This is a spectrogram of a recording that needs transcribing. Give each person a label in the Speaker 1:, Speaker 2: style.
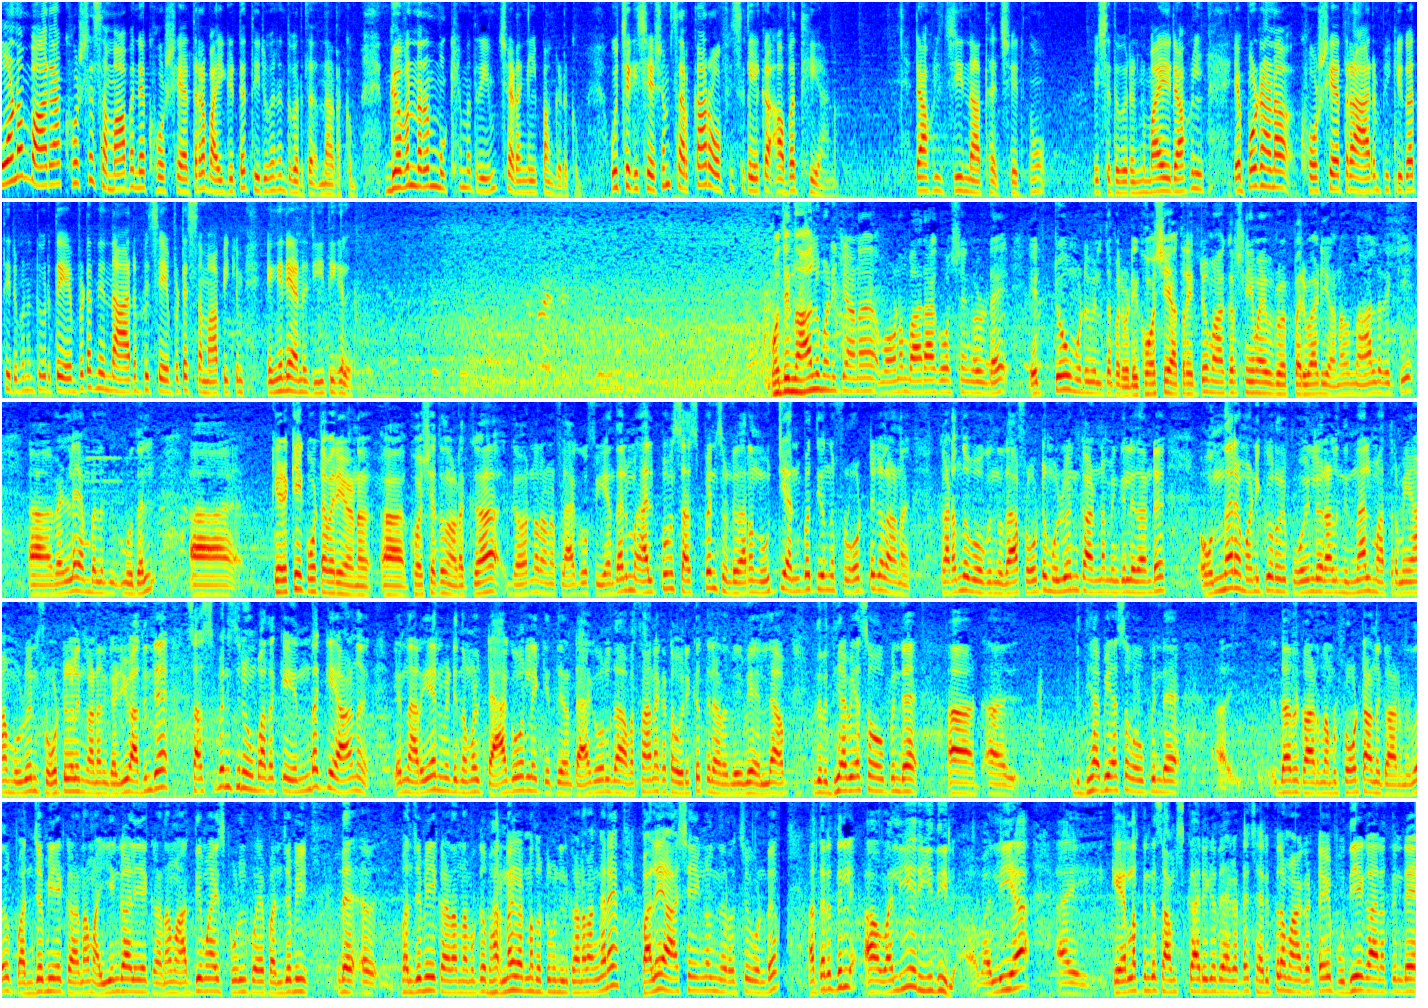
Speaker 1: ഓണം വാരാഘോഷ സമാപന ഘോഷയാത്ര വൈകിട്ട് തിരുവനന്തപുരത്ത് നടക്കും. ഗവർണറും മുഖ്യമന്ത്രിയും ചടങ്ങിൽ പങ്കെടുക്കും. ഉച്ചയ്ക്ക് ശേഷം സർക്കാർ ഓഫീസുകൾക്ക് അവധിയാണ്. രാഹുൽ ജി നാഥ് ചേരുന്നു. വിശദവിവരങ്ങളുമായി രാഹുൽ എപ്പോഴാണ് ഘോഷയാത്ര ആരംഭിക്കുക? തിരുവനന്തപുരത്ത് എവിടെ നിന്ന് ആരംഭിച്ച് എവിടെ സമാപിക്കും? എങ്ങനെയാണ് രീതികൾ?
Speaker 2: മൊത്തം നാലു മണിക്കാണ് ഓണം വാരാഘോഷങ്ങളുടെ ഏറ്റവും ഒടുവിലത്തെ പരിപാടി. ഘോഷയാത്ര ഏറ്റവും ആകർഷണീയമായ പരിപാടിയാണ്. നാലരയ്ക്ക് വെള്ളയമ്പലം മുതൽ കിഴക്കേക്കോട്ട വരെയാണ് ഘോഷയാത്ര നടക്കുക. ഗവർണറാണ് ഫ്ലാഗ് ഓഫ് ചെയ്യുക. എന്തായാലും അല്പം സസ്പെൻസ് ഉണ്ട്. കാരണം നൂറ്റി അൻപത്തിയൊന്ന് ഫ്ലോട്ടുകളാണ് കടന്നു പോകുന്നത്. ആ ഫ്ലോട്ട് മുഴുവൻ കാണണമെങ്കിൽ ഏതാണ്ട് ഒന്നര മണിക്കൂർ ഒരു പോയിന്റിൽ ഒരാൾ നിന്നാൽ മാത്രമേ ആ മുഴുവൻ ഫ്ലോട്ടുകളും കാണാൻ കഴിയൂ. അതിന്റെ സസ്പെൻസിന് മുമ്പ് അതൊക്കെ എന്തൊക്കെയാണ് എന്നറിയാൻ വേണ്ടി നമ്മൾ ടാഗോറിലേക്ക് എത്തുകയാണ്. ടാഗോറിൽ അവസാനഘട്ട ഒരുക്കത്തിലാണ് ഇവയെല്ലാം ഇത് വിദ്യാഭ്യാസ വകുപ്പിന്റെ വിദ്യാഭ്യാസ വകുപ്പിന്റെ ഇതാണ് കാണുന്നത്. നമ്മൾ ഫ്ലോട്ടാണ് കാണുന്നത്. പഞ്ചമിയെ കാണാം അയ്യങ്കാളിയെ കാണാം. ആദ്യമായി സ്കൂളിൽ പോയ പഞ്ചമിയുടെ പഞ്ചമിയെ കാണാം. നമുക്ക് ഭരണഘടന തൊട്ട് മുന്നിൽ കാണാം. അങ്ങനെ പല ആശയങ്ങൾ നിറച്ചുകൊണ്ട് അത്തരത്തിൽ വലിയ രീതിയിൽ വലിയ കേരളത്തിന്റെ സാംസ്കാരികതയാകട്ടെ ചരിത്രമാകട്ടെ പുതിയ കാലത്തിന്റെ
